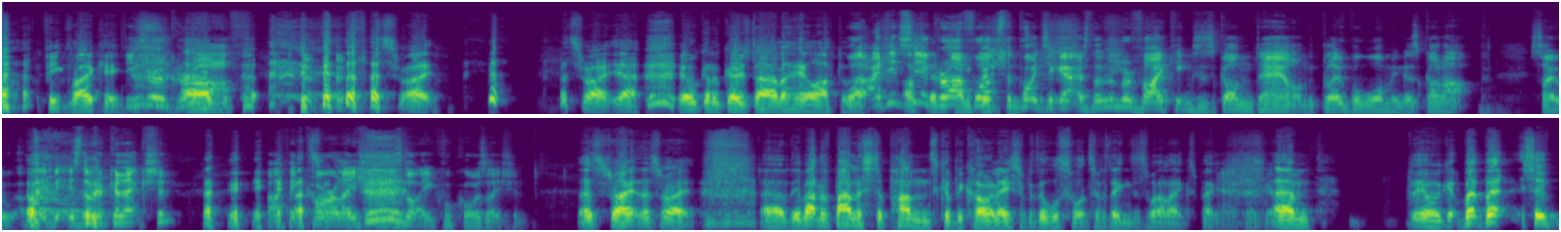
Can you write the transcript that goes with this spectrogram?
on. peak Viking. You drew a graph. Um, that's right. That's right. Yeah, it all kind of goes down a hill after well, that. I did see a graph once that pointed out as the number of Vikings has gone down, global warming has gone up. So maybe is there a connection? But I think correlation does not equal causation. That's right. That's right. Uh, the amount of Bannister puns could be correlated with all sorts of things as well. I expect. Yeah, um, but but so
